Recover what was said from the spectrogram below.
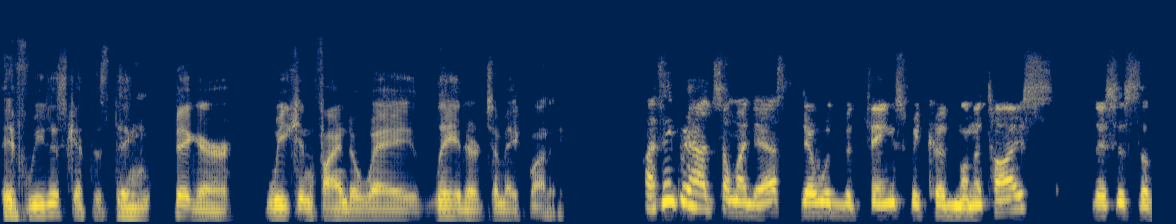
if we just get this thing bigger, we can find a way later to make money? I think we had some ideas. There would be things we could monetize. This is a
